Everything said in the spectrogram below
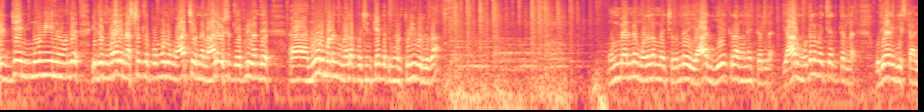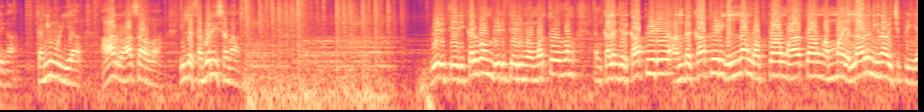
ரெட் ஜெயின் மூவின்னு வந்து இதுக்கு முன்னாடி நஷ்டத்தில் போகும்போது உங்கள் ஆட்சி வந்து நாலு வருஷத்துல எப்படி வந்து நூறு மடங்கு மேலே போச்சுன்னு கேட்கறதுக்கு உங்களுக்கு துணிவு இருக்குதா? உண்மையாலுமே முதலமைச்சர் வந்து யார் இயக்குறாங்கன்னே தெரில யார் முதலமைச்சர் தெரில உதயாநிதி ஸ்டாலினா கனிமொழியா ஆர் ராசாவா இல்லை சபரீசனா வீடு தேடி கல்வம் வீடு தேடி மருத்துவம் கலைஞர் காப்பீடு அந்த காப்பீடு எல்லாம் உங்க அப்பா உங்க ஆத்தா உங்க அம்மா எல்லாரும் நீங்க தான் வச்சுப்பீங்க.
